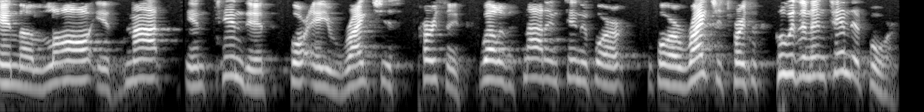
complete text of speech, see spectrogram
And the law is not intended for a righteous person. Well, if it's not intended for, for a righteous person, who is it intended for?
